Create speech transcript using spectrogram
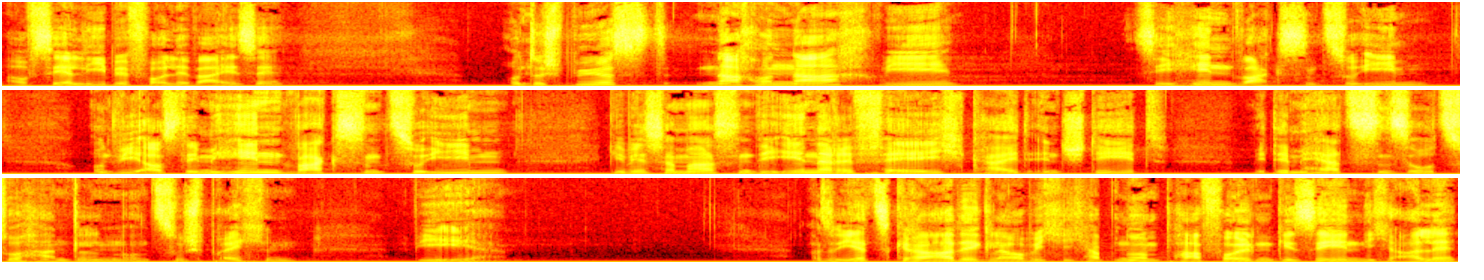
auf sehr liebevolle Weise. Und du spürst nach und nach, wie sie hinwachsen zu ihm und wie aus dem Hinwachsen zu ihm gewissermaßen die innere Fähigkeit entsteht, mit dem Herzen so zu handeln und zu sprechen wie er. Also jetzt gerade glaube ich, ich habe nur ein paar Folgen gesehen, nicht alle,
